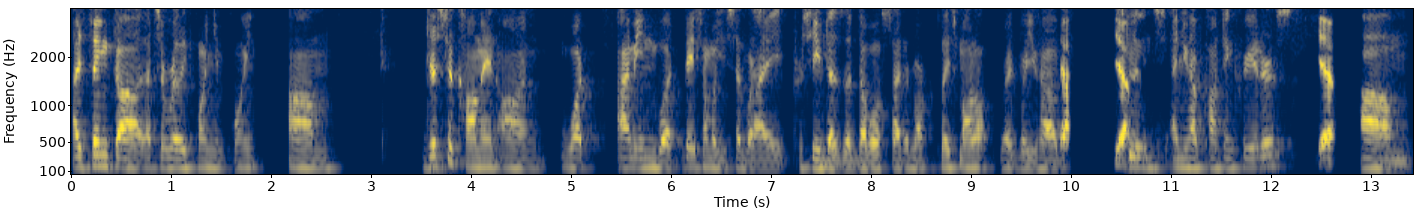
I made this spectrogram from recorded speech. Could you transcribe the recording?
I think uh, that's a really poignant point. Um, just to comment on what I mean, what based on what you said, what I perceived as a double-sided marketplace model, right, where you have yeah. Yeah. students and you have content creators. Yeah. Um,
